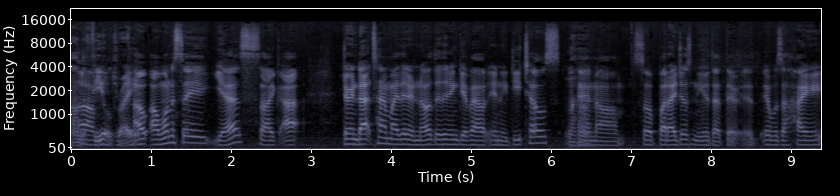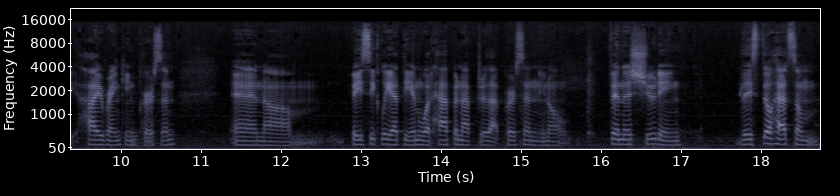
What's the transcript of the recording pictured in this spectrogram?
on the Um, field, right? I, I want to say yes. Like I, during that time, I didn't know they didn't give out any details, Uh-huh. and um, so but I just knew that there it, it was a high high ranking person, and um, basically at the end, what happened after that person, you know, finished shooting, they still had some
